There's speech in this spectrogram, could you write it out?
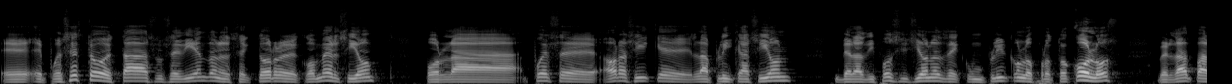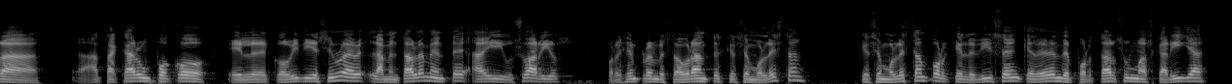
eh, eh, pues esto está sucediendo en el sector eh, comercio por la, pues ahora sí que la aplicación de las disposiciones de cumplir con los protocolos, ¿verdad? Para atacar un poco el COVID-19. Lamentablemente hay usuarios, por ejemplo, en restaurantes que se molestan que se molestan porque le dicen que deben de portar su mascarilla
